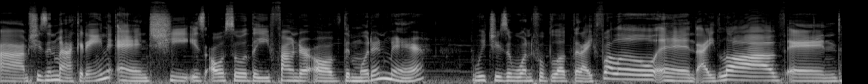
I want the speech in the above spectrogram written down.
Um, she's in marketing, and she is also the founder of the Modern Mare, which is a wonderful blog that I follow and I love. And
